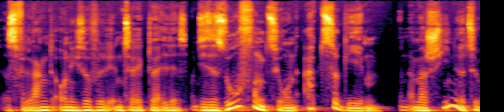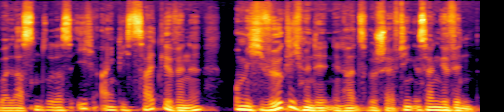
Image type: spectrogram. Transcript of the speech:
Das verlangt auch nicht so viel Intellektuelles. Und diese Suchfunktion abzugeben und einer Maschine zu überlassen, sodass ich eigentlich Zeit gewinne, um mich wirklich mit den Inhalten zu beschäftigen, ist ja ein Gewinn.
